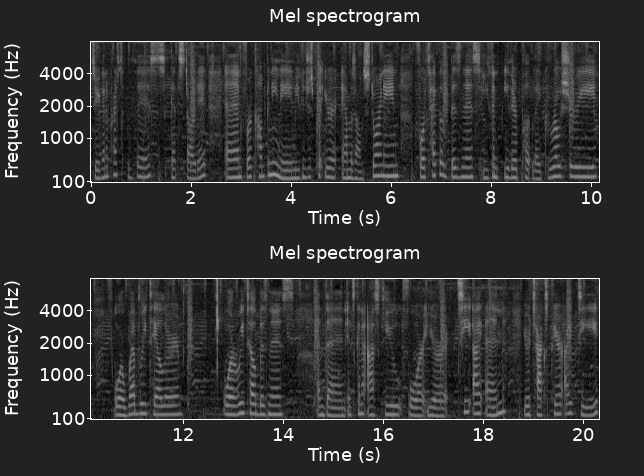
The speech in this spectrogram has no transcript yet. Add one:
So you're gonna press this, get started. And for company name, you can just put your Amazon store name. For type of business, you can either put like grocery, or web retailer or retail business and then it's going to ask you for your TIN, your taxpayer ID,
